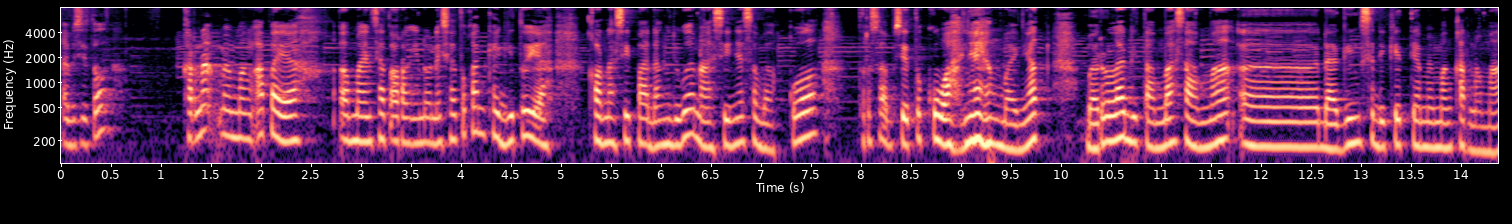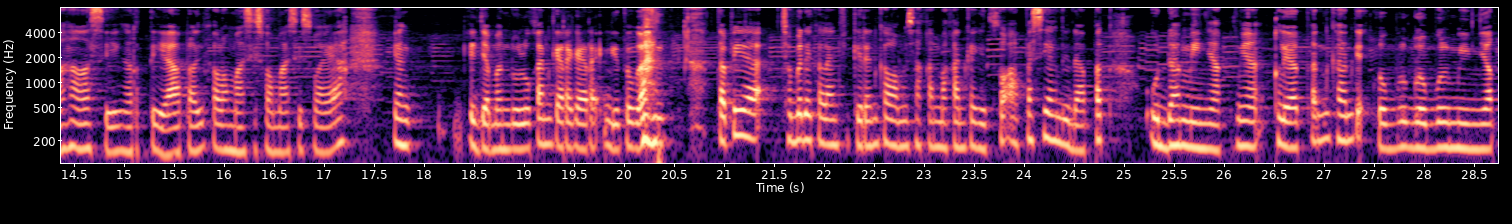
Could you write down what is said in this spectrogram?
habis itu karena memang apa ya uh, mindset orang Indonesia tuh kan kayak gitu ya. Kalau nasi padang juga nasinya sebakul terus habis itu kuahnya yang banyak barulah ditambah sama uh, daging sedikit yang memang karena mahal sih ngerti ya. Apalagi kalau mahasiswa-mahasiswa ya yang ya zaman dulu kan kere-kere gitu kan. Tapi ya coba deh kalian pikirin kalau misalkan makan kayak gitu tuh apa sih yang didapat? Udah minyaknya kelihatan kan kayak globul-globul minyak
